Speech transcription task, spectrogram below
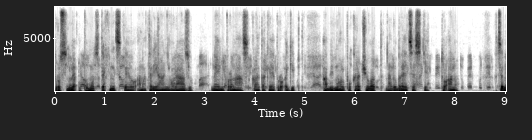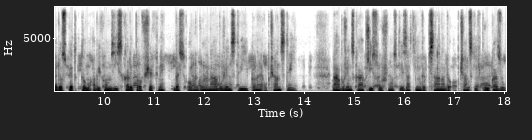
Prosíme o pomoc technického a materiálního rázu, nejen pro nás, ale také pro Egypt, aby mohl pokračovat na dobré cestě. To ano. Chceme dospět k tomu, abychom získali pro všechny, bez ohledu na náboženství, plné občanství. Náboženská příslušnost je zatím vypsána do občanských průkazů.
